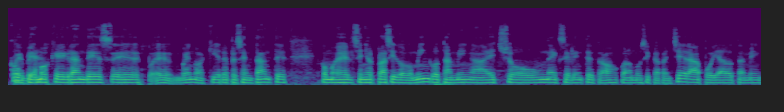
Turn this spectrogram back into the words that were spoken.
Pues vemos que grandes, eh, eh, bueno, aquí representantes, como es el señor Plácido Domingo, también ha hecho un excelente trabajo con la música ranchera, ha apoyado también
